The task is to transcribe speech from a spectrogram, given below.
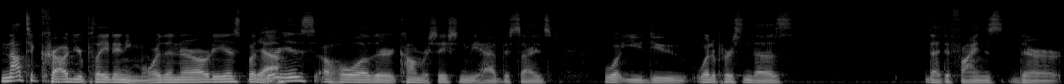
not to crowd your plate any more than there already is, but Yeah. there is a whole other conversation to be had besides what you do, what a person does that defines their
